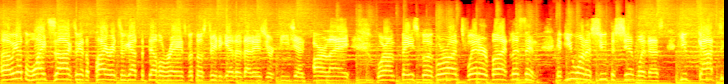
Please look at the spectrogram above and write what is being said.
Uh, we got the White Sox, we got the Pirates, we got the Devil Rays. Put those three together, that is your Degen parlay. We're on Facebook, we're on Twitter. But listen, if you want to shoot the shit with us, you got to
